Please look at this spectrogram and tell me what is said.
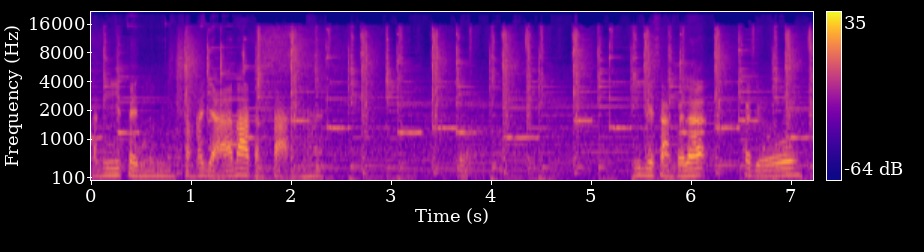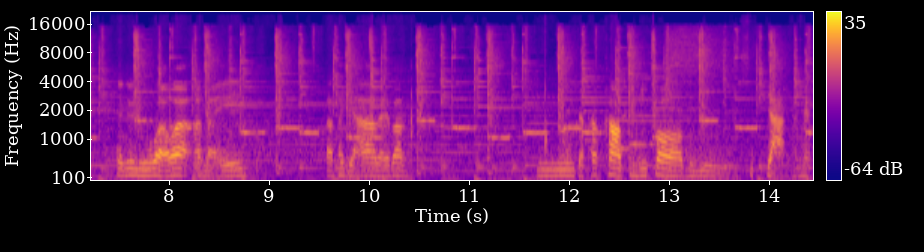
อันนี้เป็นสังขยาหน้าต่างๆนะฮะนี่จะสั่งไปแล้ว ก็เดี๋ยวจะได้รู้ว่าว่าอันไหนสังขยาอะไรบ้างดูจากคร่าวๆตรงนี้ก็มีอยู่สิบอย่างนะฮะ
